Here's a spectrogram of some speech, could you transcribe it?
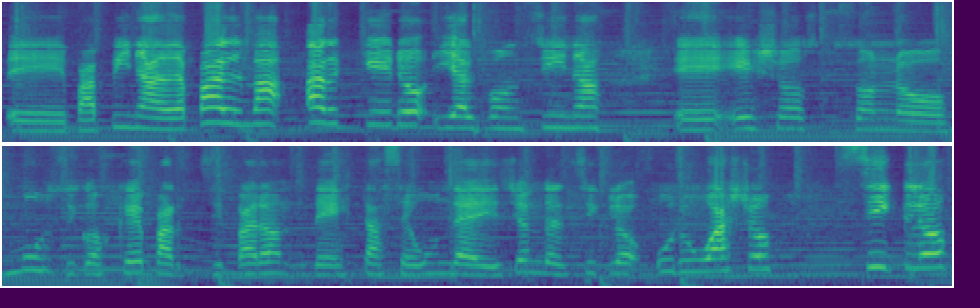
eh, Papina de Palma, Arquero y Alfonsina. Ellos son los músicos que participaron de esta segunda edición del ciclo uruguayo. Ciclo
